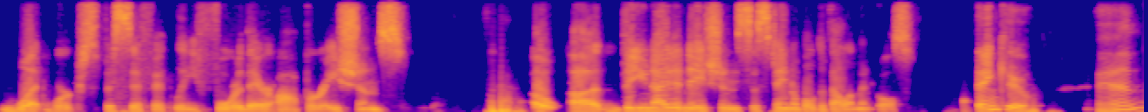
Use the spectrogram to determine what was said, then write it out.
what works specifically for their operations. Oh, uh, the United Nations Sustainable Development Goals. Thank you. And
